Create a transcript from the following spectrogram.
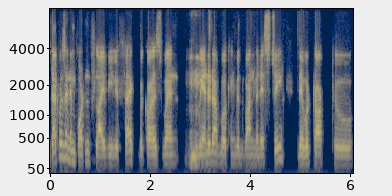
that was an important flywheel effect because when mm-hmm. we ended up working with one ministry they would talk to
